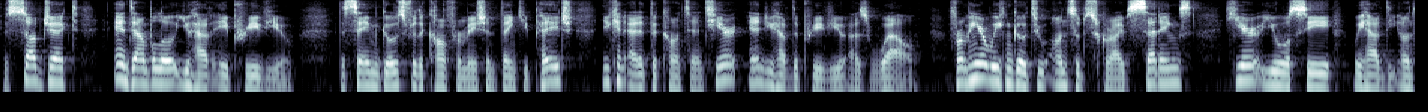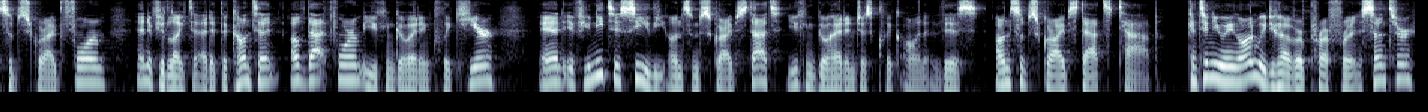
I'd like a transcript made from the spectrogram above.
the subject and down below you have a preview. The same goes for the confirmation thank you page. You can edit the content here and you have the preview as well. From here, we can go to unsubscribe settings. Here you will see we have the unsubscribe form. And if you'd like to edit the content of that form, you can go ahead and click here. And if you need to see the unsubscribe stats, you can go ahead and just click on this unsubscribe stats tab. Continuing on, we do have our preference center.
